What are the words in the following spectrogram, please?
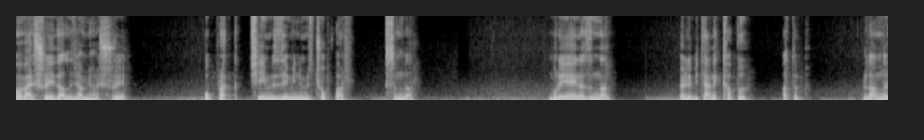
Ama ben şurayı da alacağım ya. Şurayı toprak şeyimiz zeminimiz çok var kısımda. Buraya en azından böyle bir tane kapı atıp buradan da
